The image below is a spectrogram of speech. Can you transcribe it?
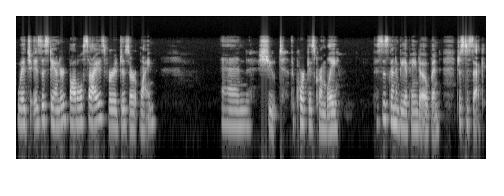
which is a standard bottle size for a dessert wine. And shoot, the cork is crumbly. This is going to be a pain to open. Just a sec.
